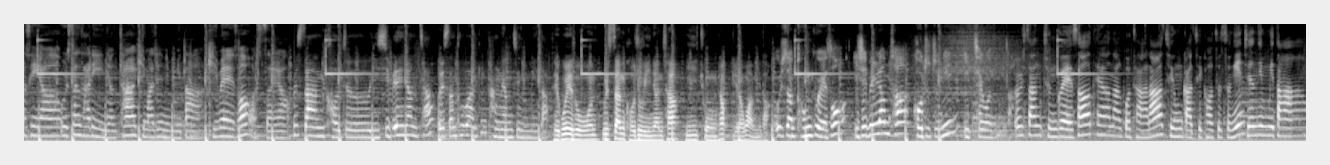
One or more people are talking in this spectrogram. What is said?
안녕하세요. 울산살이 2년차 김아진입니다. 김해에서 왔어요. 울산 거주 21년차 울산 토박이 강명진입니다. 대구에서 온 울산 거주 2년차 이종혁이라고 합니다. 울산 동구에서 21년차 거주 중인 이채원입니다. 울산 중구에서 태어나고 자라 지금까지 거주 중인 지은입니다.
